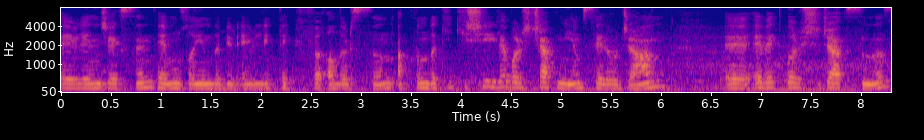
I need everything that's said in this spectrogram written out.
evleneceksin. Temmuz ayında bir evlilik teklifi alırsın. Aklımdaki kişiyle barışacak mıyım Selocan? Ee, evet barışacaksınız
